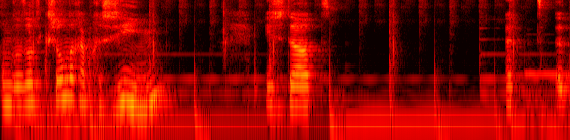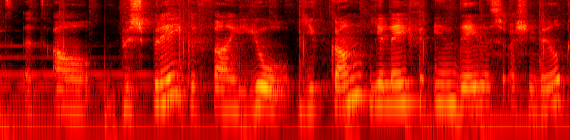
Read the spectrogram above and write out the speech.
omdat wat ik zondag heb gezien, is dat het, het, het al bespreken van, joh, je kan je leven indelen zoals je wilt.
